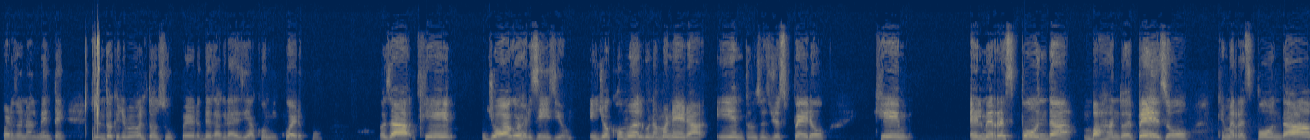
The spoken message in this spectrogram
personalmente, yo siento que yo me he vuelto súper desagradecida con mi cuerpo. O sea, que yo hago ejercicio y yo como de alguna manera y entonces yo espero que él me responda bajando de peso, que me responda,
